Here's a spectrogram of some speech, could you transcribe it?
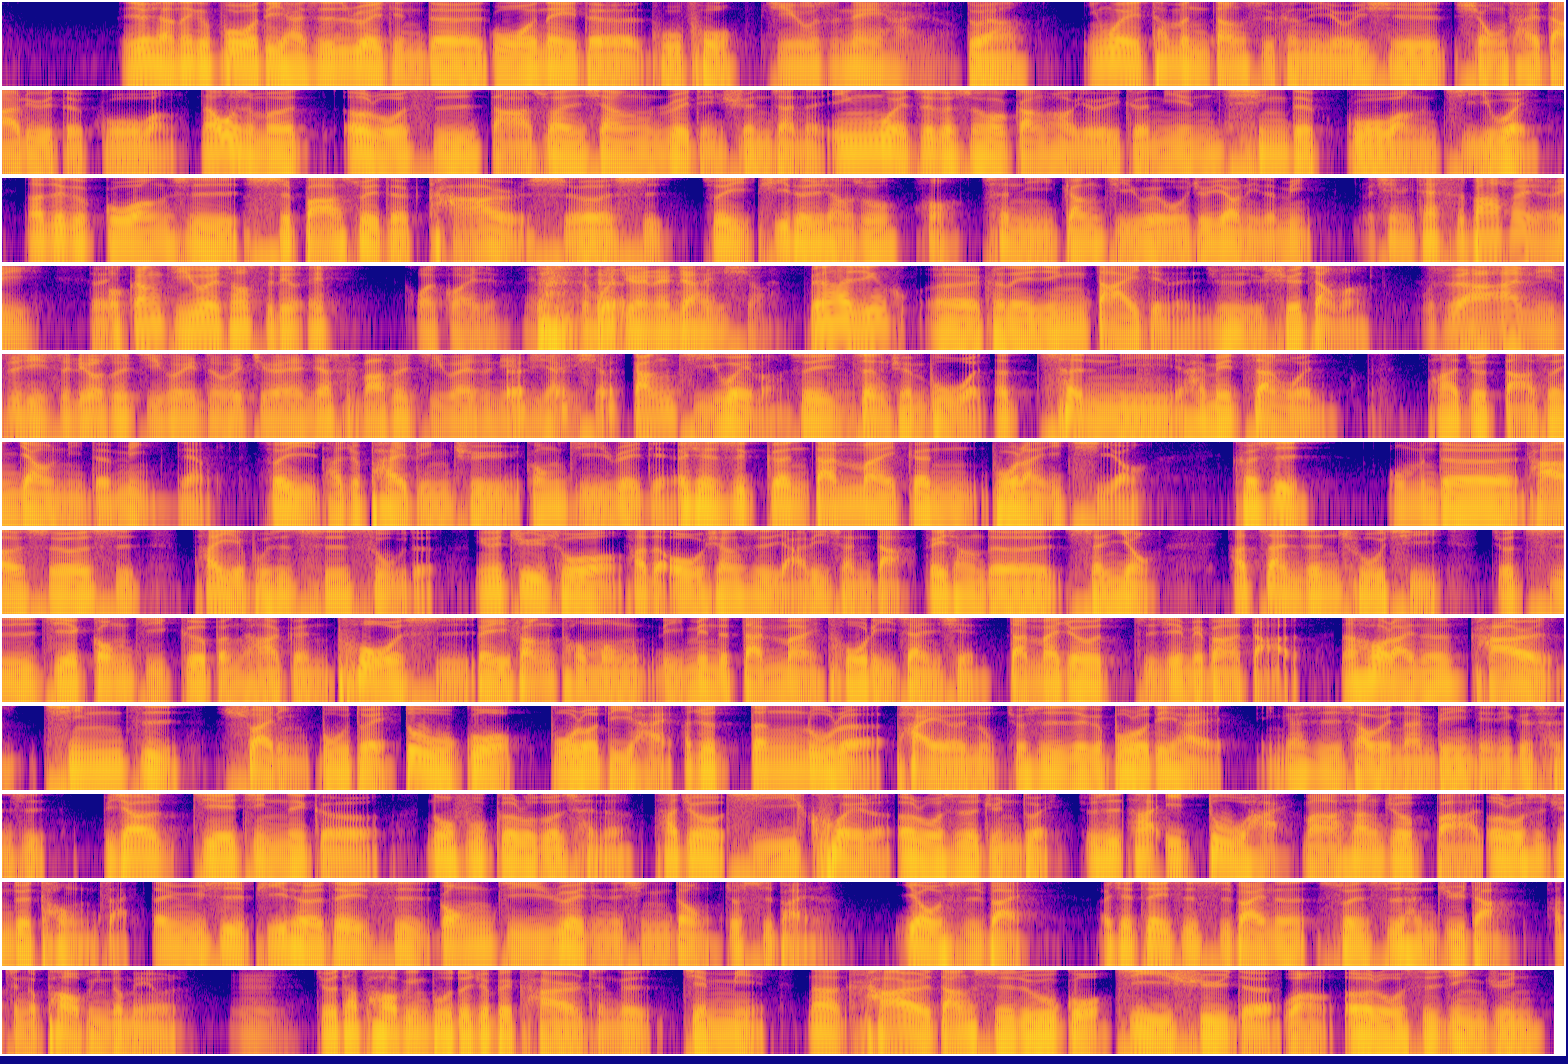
你就想那个波罗的海是瑞典的国内的湖泊，几乎是内海了。对啊，因为他们当时可能有一些雄才大略的国王。那为什么俄罗斯打算向瑞典宣战呢？因为这个时候刚好有一个年轻的国王即位。那这个国王是十八岁的卡尔十二世，所以 Peter 就想说：，哦，趁你刚即位，我就要你的命。而且你才十八岁而已，对我刚即位的时候十六，哎，怪怪的，怎么会觉得人家很小？因为他已经呃，可能已经大一点了，就是学长嘛。不是啊，按你自己十六岁即位，你怎么会觉得人家十八岁即位是年纪还小？刚即位嘛，所以政权不稳。那趁你还没站稳，他就打算要你的命，这样，所以他就派兵去攻击瑞典，而且是跟丹麦跟波兰一起哦。可是。我们的卡尔十二世，他也不是吃素的，因为据说他的偶像是亚历山大，非常的神勇。他战争初期就直接攻击哥本哈根，迫使北方同盟里面的丹麦脱离战线，丹麦就直接没办法打了。那后来呢？卡尔亲自率领部队渡过波罗的海，他就登陆了派尔努，就是这个波罗的海应该是稍微南边一点的一个城市，比较接近那个。诺夫哥罗德城了，他就击溃了俄罗斯的军队，就是他一渡海，马上就把俄罗斯军队痛宰，等于是 Peter 这一次攻击瑞典的行动就失败了，又失败，而且这一次失败呢，损失很巨大，他整个炮兵都没有了，嗯，就是他炮兵部队就被卡尔整个歼灭。那卡尔当时如果继续的往俄罗斯进军，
